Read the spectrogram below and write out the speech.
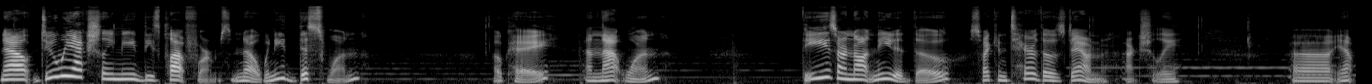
Now, do we actually need these platforms? No, we need this one. Okay, and that one. These are not needed, though, so I can tear those down, actually. Uh, yep.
